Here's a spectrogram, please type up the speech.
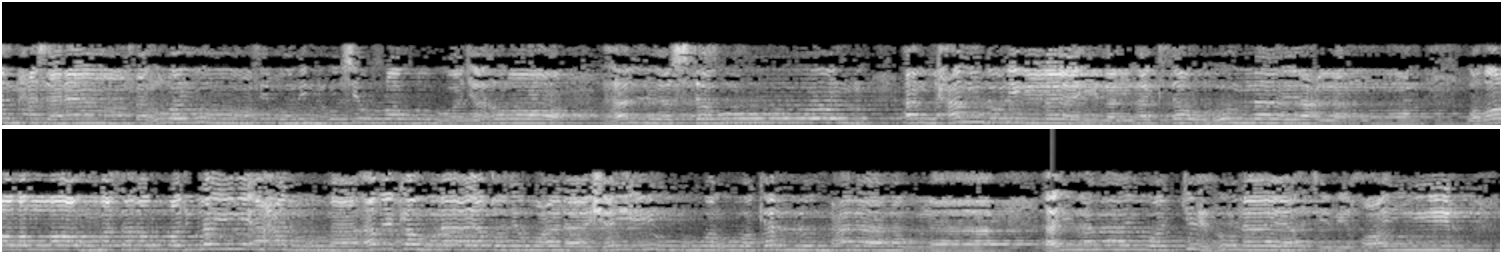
رزقا حسنا فهو ينفق منه سرا وجهرا. هل يستوون؟ الحمد لله بل أكثرهم لا يعلمون. وضرب الله مثلا الرجلين أحدهما أبكم لا يقدر على شيء وهو كل على مولاه. أينما يوجهه لا يأتي بخير.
